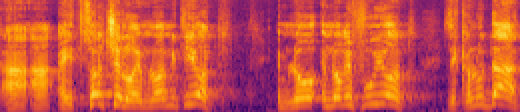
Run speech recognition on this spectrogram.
העצות שלו הן לא אמיתיות, הן לא, לא רפואיות, זה קלות דעת.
